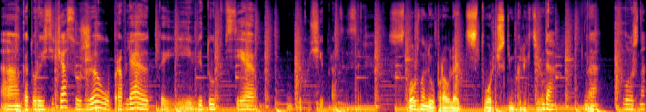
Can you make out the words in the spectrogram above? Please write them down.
а, которые сейчас уже управляют и ведут все текущие процессы. Сложно ли управлять творческим коллективом? Да, Да? да, сложно.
